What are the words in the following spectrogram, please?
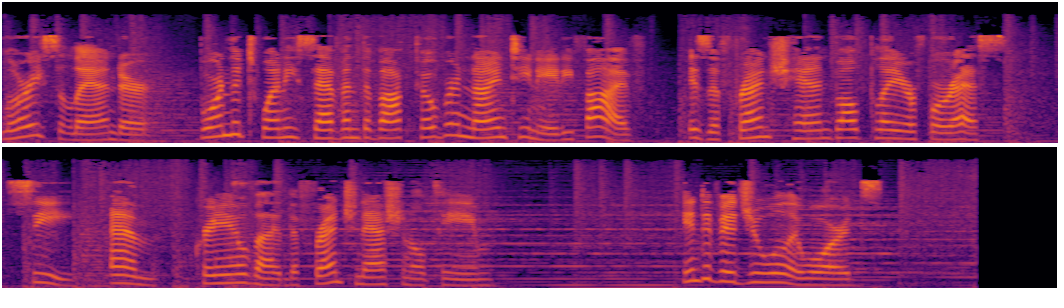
Laurisa Landre, born the 27th of October 1985, is a French handball player for S. C. M. M. Craiova and the French national team. Individual awards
